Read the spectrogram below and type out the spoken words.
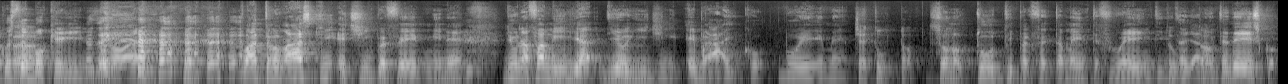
Questo è Boccherini però, eh. Quattro maschi e cinque femmine di una famiglia di origini ebraico-boeme. C'è tutto. Sono tutti perfettamente fluenti in Tutto. italiano e in tedesco,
